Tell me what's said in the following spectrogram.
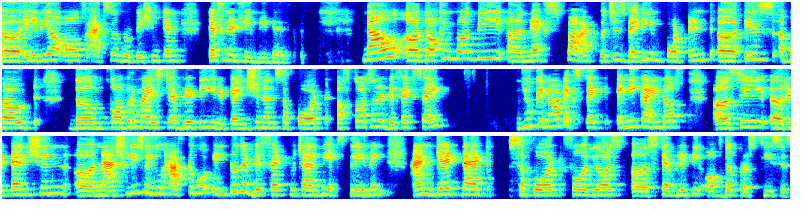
uh, area of axis of rotation can definitely be dealt with. Now, uh, talking about the uh, next part, which is very important, uh, is about the compromised stability, retention, and support. Of course, on the defect side, you cannot expect any kind of uh, say uh, retention uh, naturally. So you have to go into the defect which i'll be explaining and get that support for your uh, stability of the prosthesis.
